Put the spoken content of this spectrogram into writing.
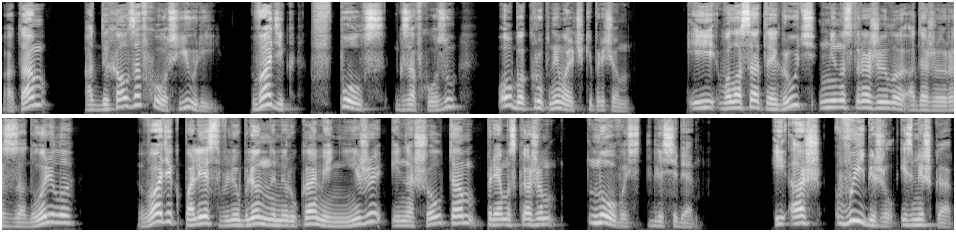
А там отдыхал завхоз Юрий. Вадик вполз к завхозу, оба крупные мальчики причем. И волосатая грудь не насторожила, а даже раззадорила. Вадик полез влюбленными руками ниже и нашел там, прямо скажем, новость для себя. И аж выбежал из мешка.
